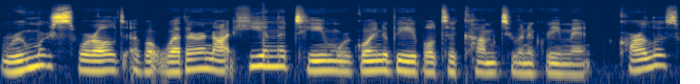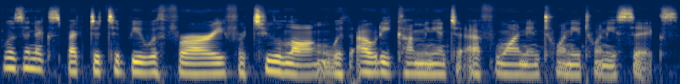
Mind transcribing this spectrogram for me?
Rumors swirled about whether or not he and the team were going to be able to come to an agreement. Carlos wasn't expected to be with Ferrari for too long, with Audi coming into F1 in 2026.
